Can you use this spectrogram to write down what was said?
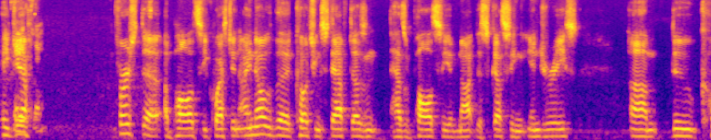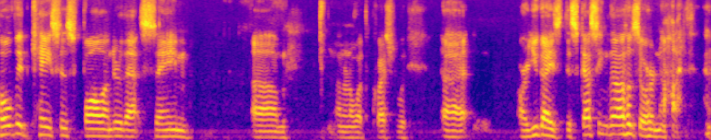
Hey Jeff, first uh, a policy question. I know the coaching staff doesn't has a policy of not discussing injuries. Um, do COVID cases fall under that same um, I don't know what the question was. Uh, are you guys discussing those or not?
